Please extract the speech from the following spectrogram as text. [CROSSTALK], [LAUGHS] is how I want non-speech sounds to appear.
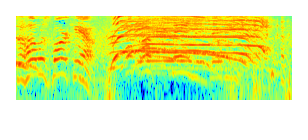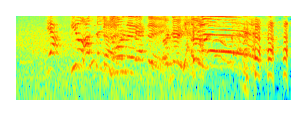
So how was bar camp? Yeah, you know, I'll send you. Doing anything. Okay. [LAUGHS]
